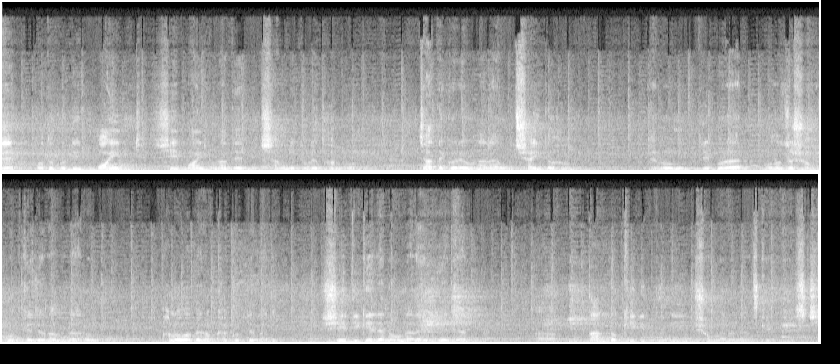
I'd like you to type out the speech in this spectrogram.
যে কতগুলি পয়েন্ট, সেই পয়েন্ট ওনাদের সামনে তুলে ধরব, যাতে করে ওনারা উৎসাহিত হন এবং ত্রিপুরার বনজ সম্পদকে যেন আমরা আরও ভালোভাবে রক্ষা করতে পারি। সেই দিকে যেন ওনারা এগিয়ে যান। তার লক্ষ্যে কিন্তু এই সম্মেলনে আজকে এসেছি।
